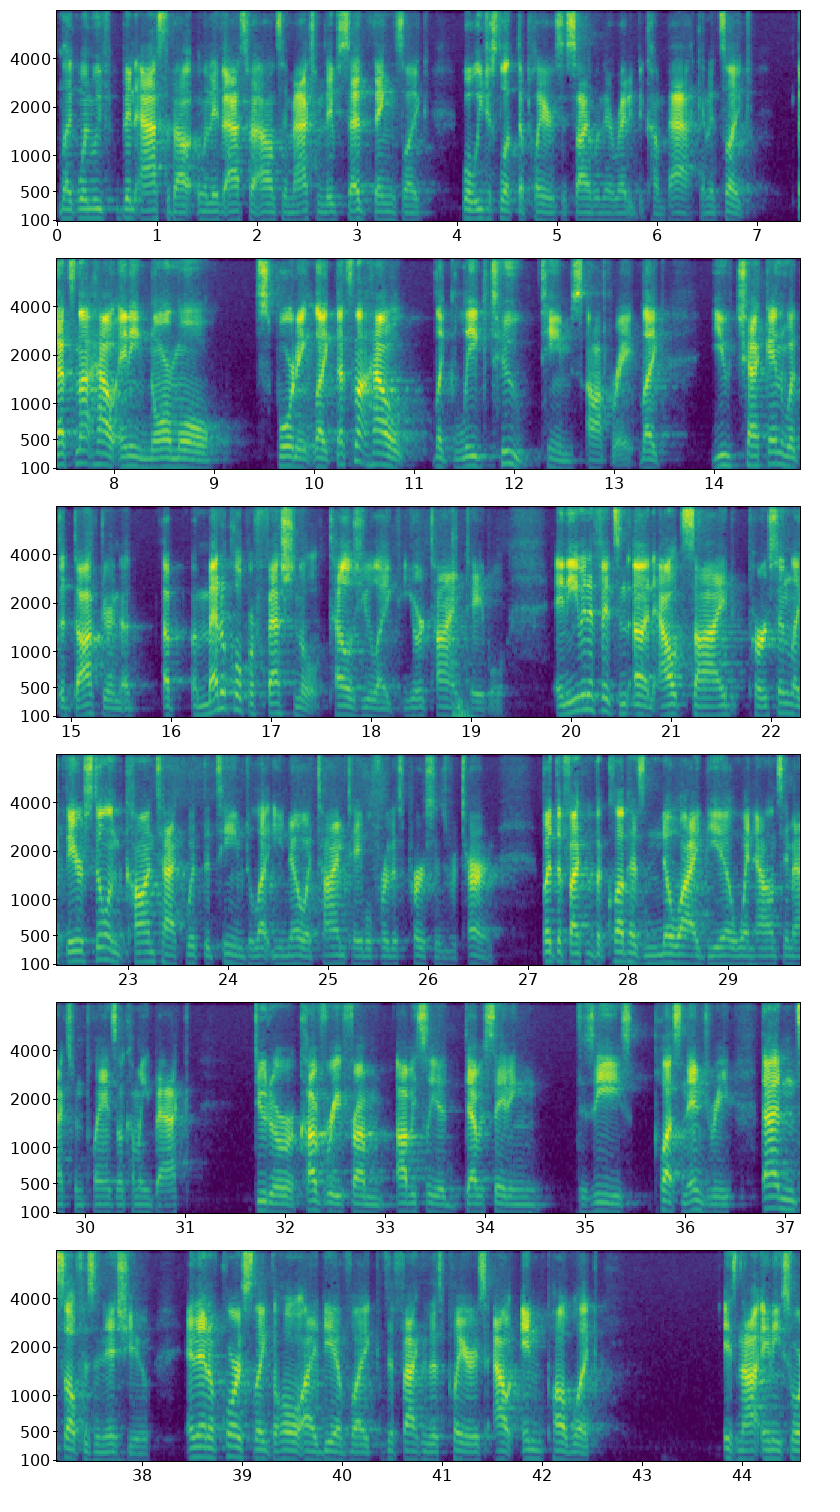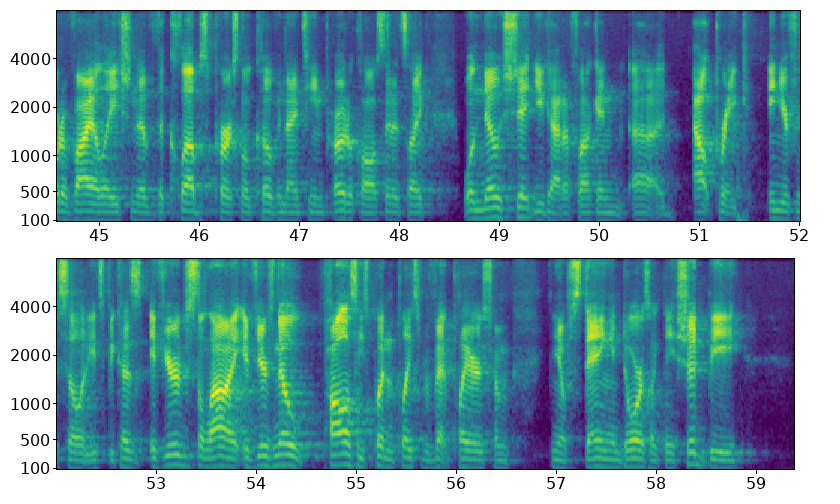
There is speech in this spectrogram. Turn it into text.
like when we've been asked about when they've asked about Allan St. Maximin, they've said things like, "Well, we just let the players decide when they're ready to come back," and it's like that's not how any normal sporting like that's not how like League Two teams operate. Like you check in with the doctor, and a, a, a medical professional tells you like your timetable. And even if it's an, an, outside person, like they are still in contact with the team to let you know a timetable for this person's return. But the fact that the club has no idea when Alan St. Maximin plans on coming back due to a recovery from obviously a devastating disease plus an injury, that in itself is an issue. And then, of course, like the whole idea of like the fact that this player is out in public is not any sort of violation of the club's personal COVID 19 protocols. And it's like, well, no shit, you got a fucking uh, outbreak in your facilities. Because if you're just allowing, if there's no policies put in place to prevent players from you know staying indoors like they should be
